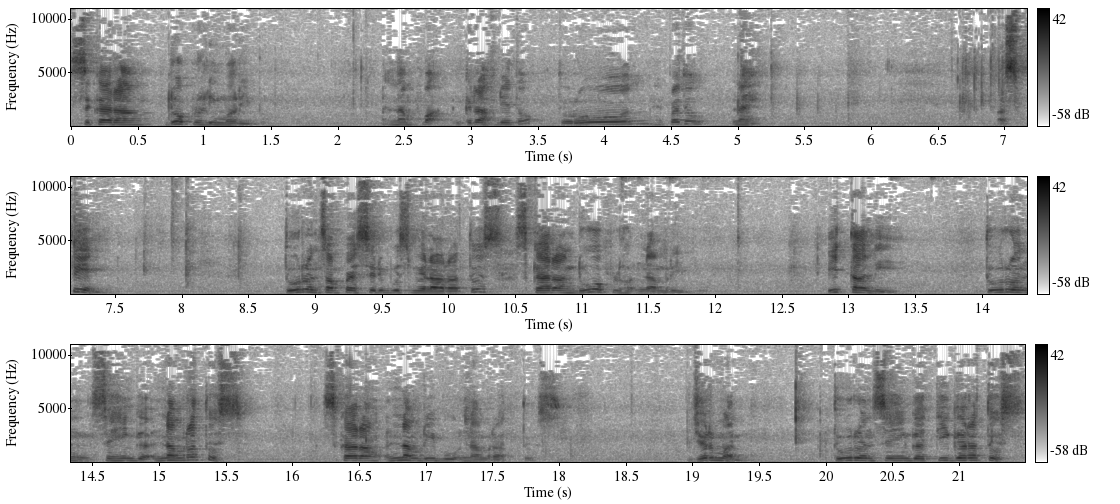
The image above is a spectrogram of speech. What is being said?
sekarang 25,000 nampak graf dia tu turun lepas tu naik. Uh, Spain turun sampai 1900 sekarang 26000 Itali turun sehingga 600 sekarang 6600 Jerman turun sehingga 300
